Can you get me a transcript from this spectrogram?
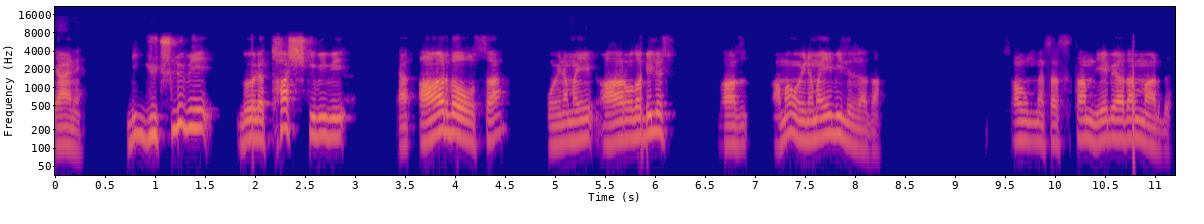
Yani bir güçlü bir böyle taş gibi bir yani ağır da olsa oynamayı ağır olabilir. Bazı ama oynamayı bilir adam. Savun mesela Stam diye bir adam vardı.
